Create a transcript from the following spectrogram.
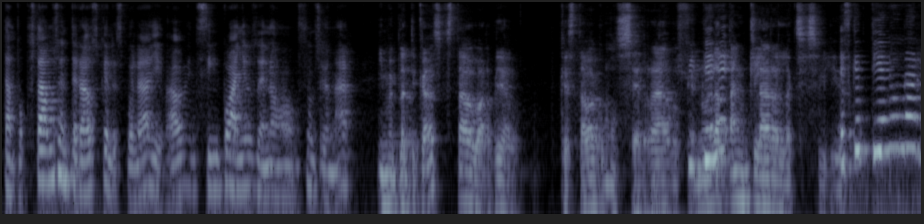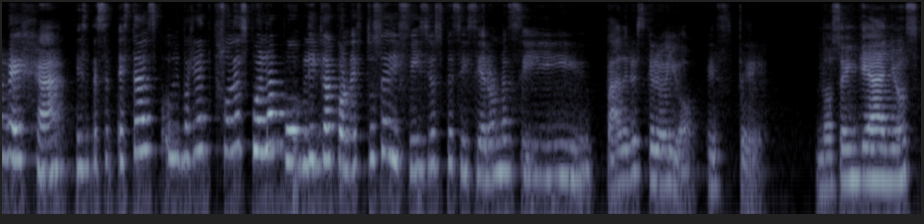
tampoco estábamos enterados que la escuela llevaba 25 años de no funcionar. Y me platicabas que estaba bardeado, que estaba como cerrado, que no era tan clara la accesibilidad. Es que tiene una reja, esta imagínate, es una escuela pública con estos edificios que se hicieron así, padres creo yo, este, no sé en qué años,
